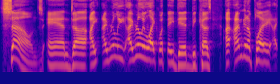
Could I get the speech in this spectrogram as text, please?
sounds, and uh, I I really I really like what they did because I, am gonna play. I,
